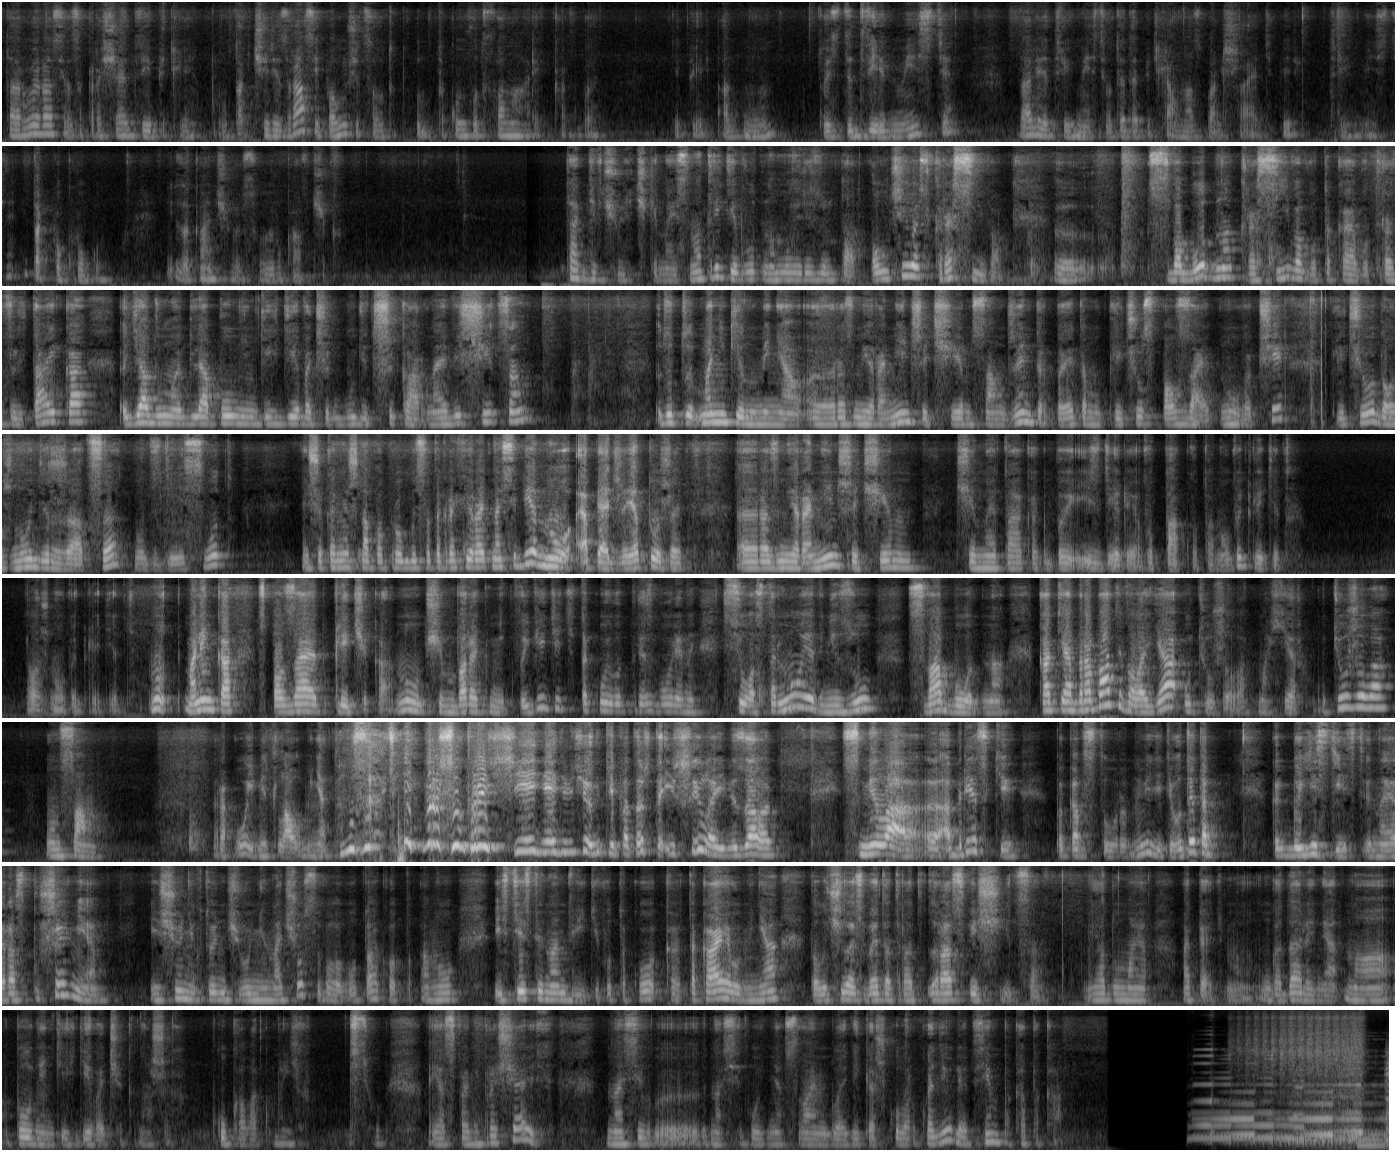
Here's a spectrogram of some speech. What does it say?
Второй раз я сокращаю 2 петли. Вот так через раз и получится вот, вот такой вот фонарик как бы. Теперь одну, то есть две вместе, далее три вместе. Вот эта петля у нас большая, теперь три вместе. И так по кругу. И заканчиваю свой рукавчик. Так, девчулечки мои, смотрите вот на мой результат. Получилось красиво, э, свободно, красиво. Вот такая вот разлетайка. Я думаю, для полненьких девочек будет шикарная вещица. Тут манекен у меня э, размера меньше, чем сам джемпер, поэтому плечо сползает. Ну, вообще, плечо должно держаться вот здесь вот. Еще, конечно, попробую сфотографировать на себе, но, опять же, я тоже Э, размера меньше, чем, чем это как бы изделие. Вот так вот оно выглядит. Должно выглядеть. Ну, маленько сползает плечика. Ну, в общем, воротник вы видите такой вот присборенный. Все остальное внизу свободно. Как я обрабатывала, я утюжила махер. Утюжила. Он сам Ой, метла у меня там сзади. Прошу прощения, девчонки, потому что и шила, и вязала смела э, обрезки пока в сторону. Видите, вот это как бы естественное распушение еще никто ничего не начесывал, а вот так вот оно в естественном виде. Вот такое, такая у меня получилась в этот раз вещица. Я думаю, опять мы угадали на полненьких девочек наших, куколок моих. Все, я с вами прощаюсь. На, э, на сегодня с вами была Вика, школа рукоделия. Всем пока-пока. Thank you.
